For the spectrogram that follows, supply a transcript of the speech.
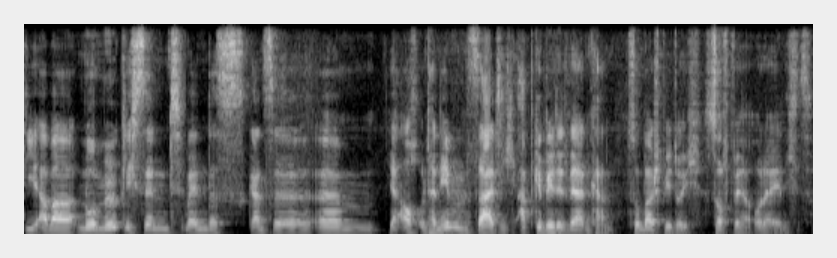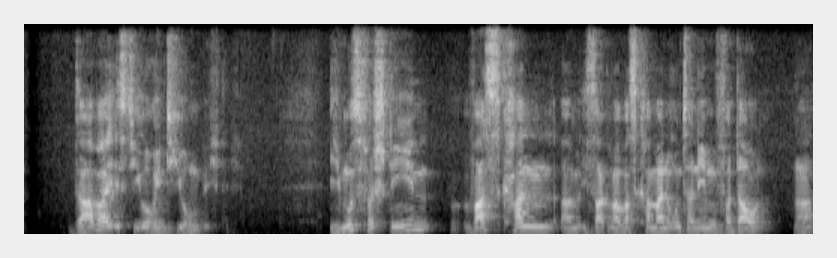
die aber nur möglich sind, wenn das Ganze ähm, ja auch unternehmensseitig abgebildet werden kann, zum Beispiel durch Software oder ähnliches. Dabei ist die Orientierung wichtig. Ich muss verstehen, was kann, ähm, ich sage mal, was kann meine Unternehmung verdauen. Ne?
